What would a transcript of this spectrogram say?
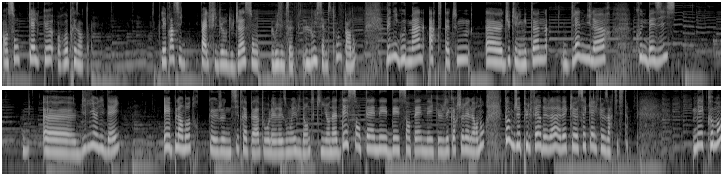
en sont quelques représentants. Les principales figures du jazz sont Louis, Armstrong, pardon, Benny Goodman, Art Tatum, euh, Duke Ellington, Glenn Miller, Koon Basie, euh, Billie Holiday et plein d'autres que je ne citerai pas pour les raisons évidentes qu'il y en a des centaines et des centaines et que j'écorcherai leur nom comme j'ai pu le faire déjà avec euh, ces quelques artistes. Mais comment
